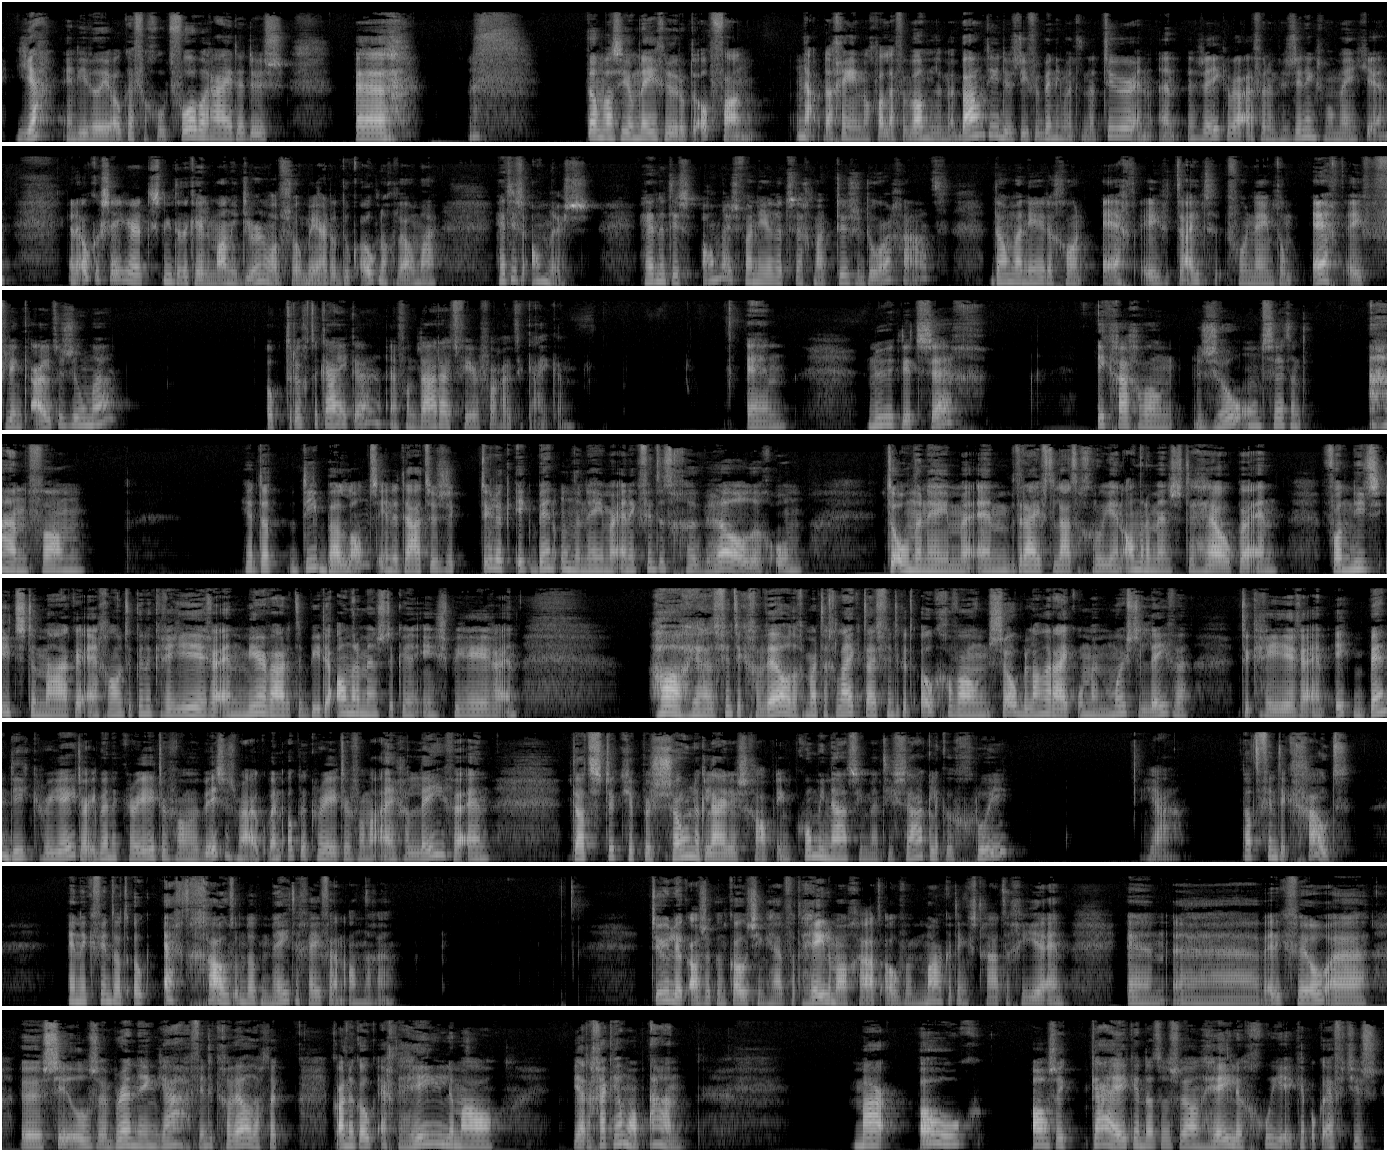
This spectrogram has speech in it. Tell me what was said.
Ja, en die wil je ook even goed voorbereiden. Dus uh, dan was hij om 9 uur op de opvang. Nou, dan ging ik nog wel even wandelen met Bounty. Dus die verbinding met de natuur. En, en, zeker wel even een bezinningsmomentje. En ook zeker, het is niet dat ik helemaal niet journal of zo meer. Dat doe ik ook nog wel. Maar het is anders. En het is anders wanneer het zeg maar tussendoor gaat. Dan wanneer je er gewoon echt even tijd voor neemt om echt even flink uit te zoomen ook terug te kijken en van daaruit weer vooruit te kijken. En nu ik dit zeg, ik ga gewoon zo ontzettend aan van ja, dat, die balans inderdaad. Dus tuurlijk, ik ben ondernemer en ik vind het geweldig om te ondernemen en bedrijf te laten groeien en andere mensen te helpen. En van niets iets te maken en gewoon te kunnen creëren en meerwaarde te bieden, andere mensen te kunnen inspireren. En oh, ja, dat vind ik geweldig. Maar tegelijkertijd vind ik het ook gewoon zo belangrijk om mijn mooiste leven te creëren. En ik ben die creator. Ik ben de creator van mijn business, maar ik ben ook de creator van mijn eigen leven. En dat stukje persoonlijk leiderschap in combinatie met die zakelijke groei, ja, dat vind ik goud. En ik vind dat ook echt goud om dat mee te geven aan anderen. Tuurlijk, als ik een coaching heb wat helemaal gaat over marketingstrategieën en, en uh, weet ik veel, uh, uh, sales en branding, ja, vind ik geweldig. Daar kan ik ook echt helemaal, ja, daar ga ik helemaal op aan. Maar ook als ik kijk, en dat was wel een hele goede, ik heb ook eventjes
